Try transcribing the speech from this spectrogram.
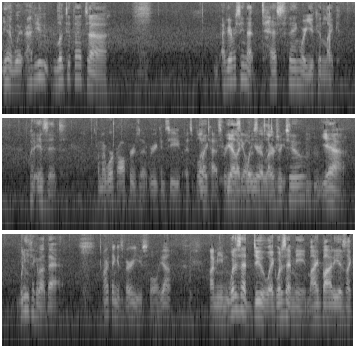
yeah. Have you looked at that? Uh, have you ever seen that test thing where you can like, what is it? Oh, my work offers it, where you can see it's blood like, tests. Where you yeah, can like see all what the you're allergic to. Mhm. Yeah. What do you think about that? I think it's very useful. Yeah, I mean, What does that do? Like, what does that mean? My body is like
